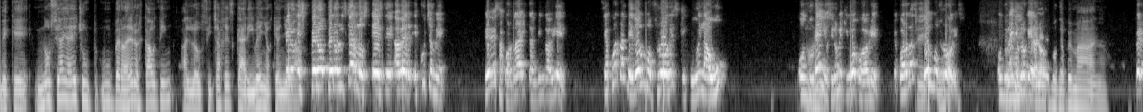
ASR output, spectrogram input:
de que no se haya hecho un, un verdadero scouting a los fichajes caribeños que han Pero, llegado. es, pero, pero Luis Carlos, este, a ver, escúchame, debes acordar y también Gabriel, ¿se acuerdan de Dolmo Flores que jugó en la U? Hondureño, si no me equivoco, Gabriel. ¿Te acuerdas? Sí, Dolmo. Flores. Hondureño creo que era, ¿no? época, pe, mano. Pero,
